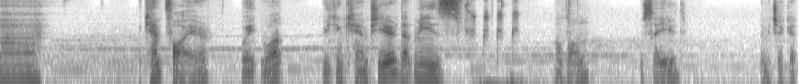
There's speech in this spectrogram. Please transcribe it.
Uh, a campfire. Wait, what? We can camp here? That means... Hold on. We saved. Let me check it.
